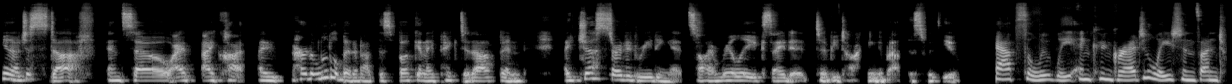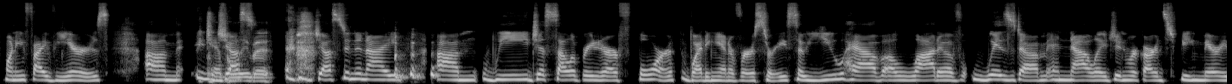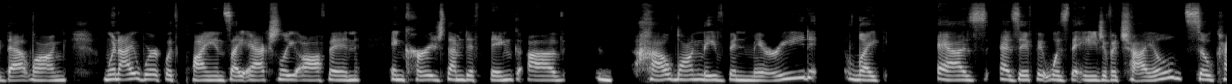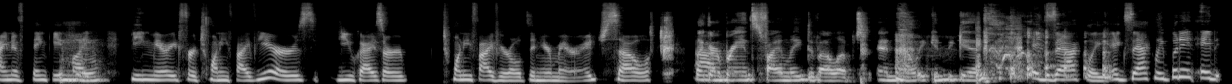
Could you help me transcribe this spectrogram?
you know, just stuff. And so I, I caught, I heard a little bit about this book and I picked it up and I just started reading it. So I'm really excited to be talking about this with you. Absolutely. And congratulations on 25 years. Um, I can't just, believe it. Justin and I, um, we just celebrated our fourth wedding anniversary. So you have a lot of wisdom and knowledge in regards to being married that long. When I work with clients, I actually often encourage them to think of how long they've been married like as as if it was the age of a child. So kind of thinking mm-hmm. like being married for 25 years you guys are 25 year olds in your marriage. So like um, our brains finally developed and now we can begin. Exactly exactly. But it it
